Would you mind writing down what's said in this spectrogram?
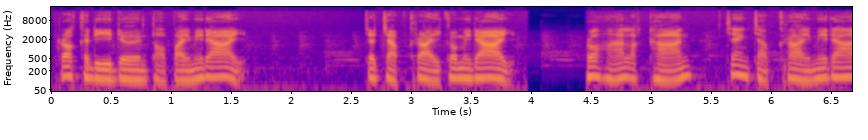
เพราะคดีเดินต่อไปไม่ได้ จะจับใครก็ไม่ได้ เพราะหาหลักฐานแจ้งจับใครไม่ได้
